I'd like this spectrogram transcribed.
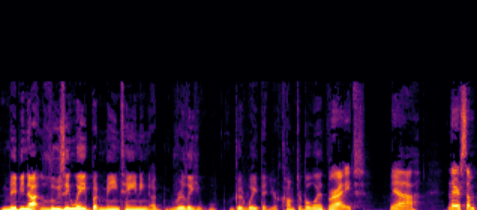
maybe not losing weight, but maintaining a really good weight that you're comfortable with. Right. Yeah. And there are some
